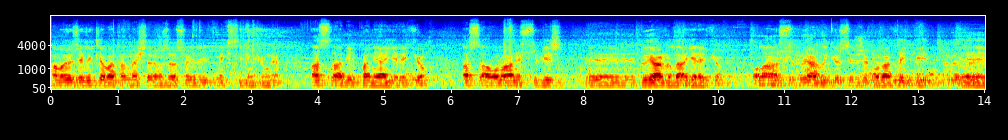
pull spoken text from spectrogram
ama özellikle vatandaşlarımıza söylemek istediğim cümle asla bir paniğe gerek yok. Asla olağanüstü bir e, duyarlılığa gerek yok. Olağanüstü duyarlılık gösterecek olan tek bir e,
